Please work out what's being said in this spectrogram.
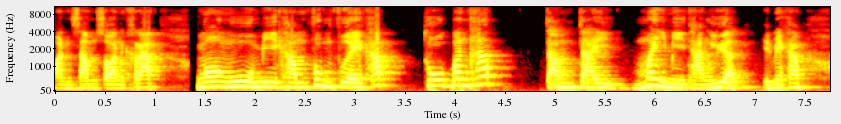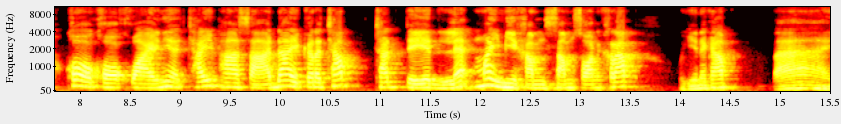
มันซ้ำซ้อนครับ งองูมีคำฟุ่มเฟือยครับ ถูกบังคับจำใจไม่มีทางเลือกเห็นไหมครับ ข้อคอควายเนี่ยใช้ภาษาได้กระชับชัดเจนและไม่มีคำซ้ำซ้อนครับ โอเคนะครับบาย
